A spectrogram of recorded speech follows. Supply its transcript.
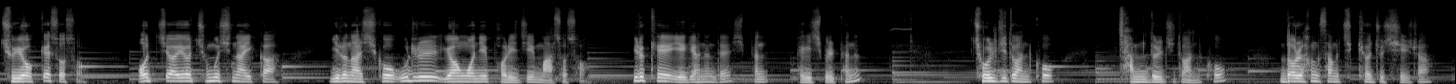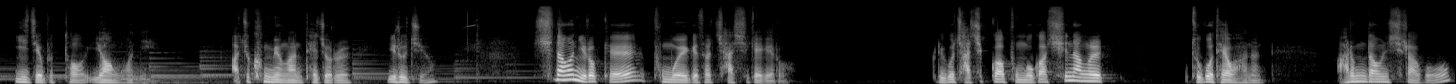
주여 깨소서 어찌하여 주무시나이까 일어나시고 우리를 영원히 버리지 마소서 이렇게 얘기하는데 시편 121편은 졸지도 않고 잠들지도 않고 널 항상 지켜주시리라 이제부터 영원히 아주 극명한 대조를 이루지요. 신앙은 이렇게 부모에게서 자식에게로 그리고 자식과 부모가 신앙을 두고 대화하는 아름다운 시라고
